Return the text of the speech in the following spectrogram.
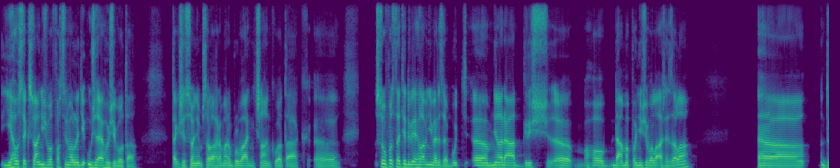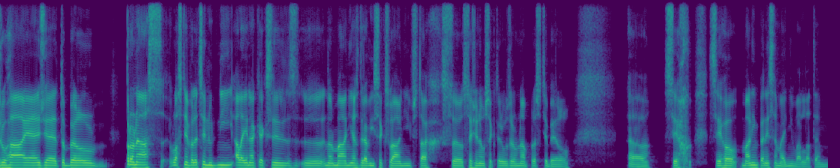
jeho sexuální život fascinoval lidi už za jeho života. Takže se o něm psala hromadu bulvárních článků a tak. Jsou v podstatě dvě hlavní verze. Buď uh, měl rád, když uh, ho dáma ponižovala a řezala. Uh, druhá je, že to byl pro nás vlastně velice nudný, ale jinak jaksi z- uh, normální a zdravý sexuální vztah s, se ženou, se kterou zrovna prostě byl. Uh, s, jeho, s jeho malým penisem a jedním varlatem.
